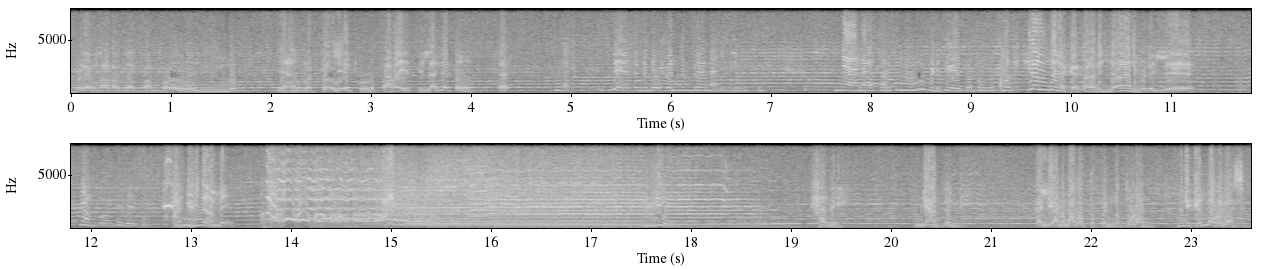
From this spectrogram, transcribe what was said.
ഇവിടെ നടന്ന സംഭവം ഒന്നും ഞാൻ റപ്പേലിയത്തോട് പറയത്തില്ല കേട്ടോ? ഏ? ചേട്ടന് ദൈവം നമ്പ്രാൻ അനുഗ്രഹിക്കും ഞാൻ ആ പട്ടിനൊന്നും പിടിച്ചു കേട്ടോളൂ ആ, എന്തിനെ കെട്ടാനും ഞാനിവിടെ ഇല്ലേ? ഞാൻ പോട്ടെ ചേട്ടാ. അതെ ഞാൻ തന്നെ. കല്യാണമാകത്ത പെണ്ണെ തൊടാൻ നിനക്ക് എന്ത് അവകാശം?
